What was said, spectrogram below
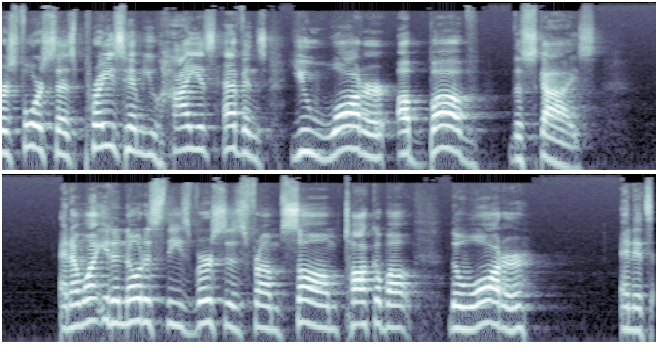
verse 4 says, Praise him, you highest heavens, you water above the skies. And I want you to notice these verses from Psalm talk about the water, and it's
